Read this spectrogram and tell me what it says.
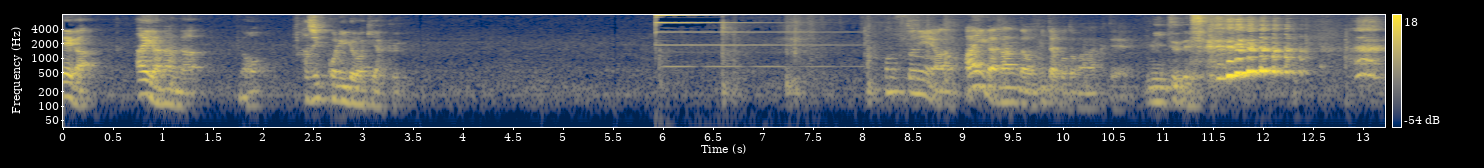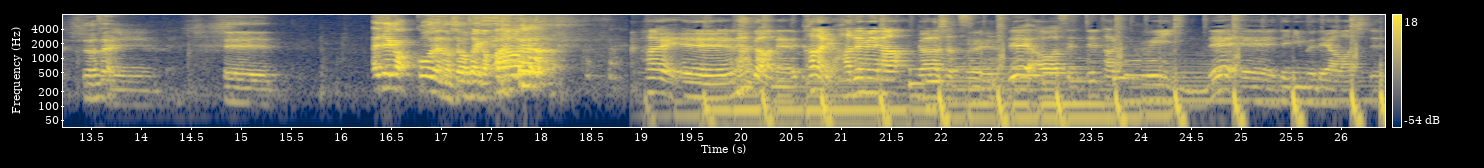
映画「愛がなんだ」の端っこにいる脇役。本当にあの愛がなんだを見たことがなくて。MeToo です。すいません。ええー、はいじゃあ行こう。コーデの詳細が。はいえー、中はねかなり派手めな柄シャツで合わせてタックインで、えーデニムで合わせて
